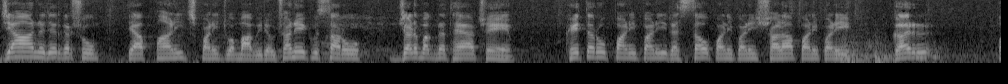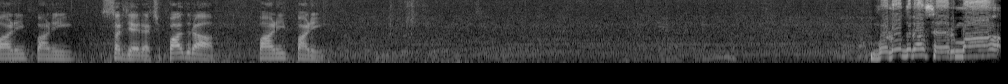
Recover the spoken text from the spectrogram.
જ્યાં નજર કરશો ત્યાં પાણી જ પાણી જોવામાં આવી રહ્યું છે. અનેક વિસ્તારો જળમગ્ન થયા છે. ખેતરો પાણી પાણી, રસ્તાઓ પાણી પાણી, શાળા પાણી પાણી, ઘર પાણી પાણી સર્જાઈ રહ્યા છે. પાદરા પાણી પાણી. વડોદરા શહેરમાં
